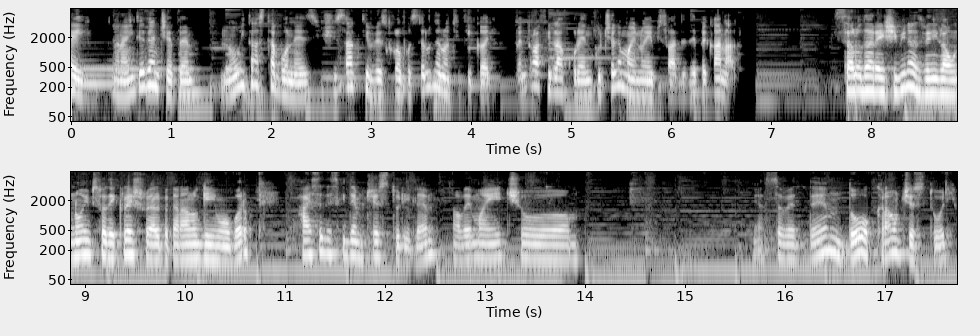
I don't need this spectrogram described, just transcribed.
Hei, înainte de a începe, nu uita să te abonezi și să activezi clopoțelul de notificări pentru a fi la curent cu cele mai noi episoade de pe canal. Salutare și bine ați venit la un nou episod de Clash Royale pe canalul Game Over. Hai să deschidem chesturile. Avem aici o... Ia să vedem, două crown chesturi.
